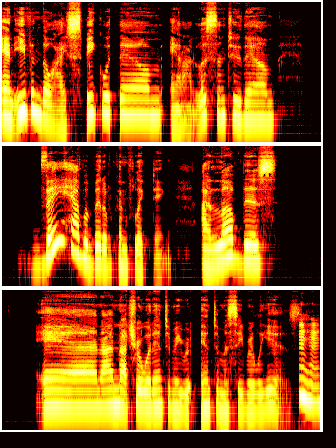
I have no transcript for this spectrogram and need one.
And even though I speak with them and I listen to them, they have a bit of conflicting. I love this, and I'm not sure what intimacy, intimacy really is Mm-hmm.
